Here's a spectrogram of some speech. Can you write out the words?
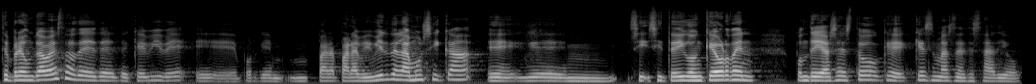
te preguntaba esto de, de- qué vive, eh, porque para, para vivir de la música, eh, em, si, si te digo en qué orden pondrías esto, ¿qué, qué es más necesario?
